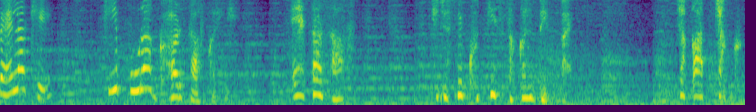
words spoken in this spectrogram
पहला खेल कि ये पूरा घर साफ़ करेंगे। ऐसा साफ़ कि जिसमें खुद की शकल देख पाए। चकाचक।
